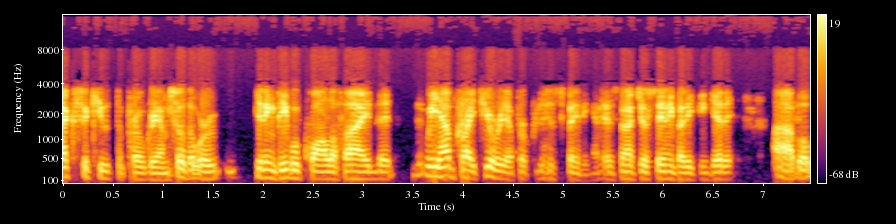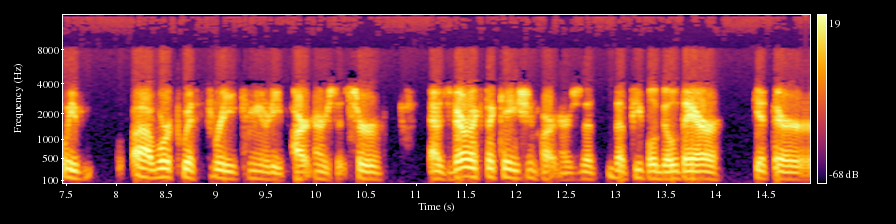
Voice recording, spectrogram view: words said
execute the program so that we're getting people qualified. That we have criteria for participating and it. It's not just anybody can get it, uh, but we've uh, worked with three community partners that serve as verification partners. that the people go there, get their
